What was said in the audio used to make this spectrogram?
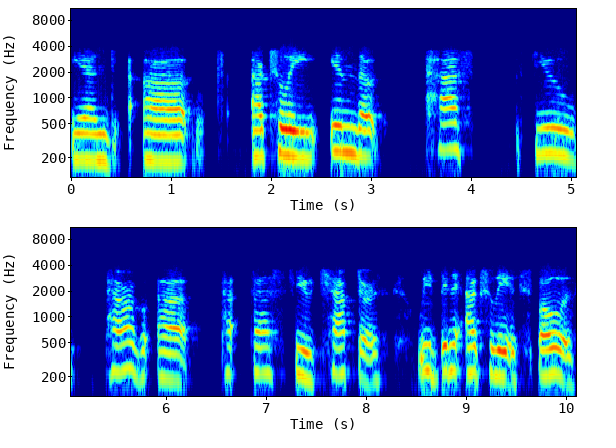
and uh, actually, in the past few uh, past few chapters, we've been actually exposed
